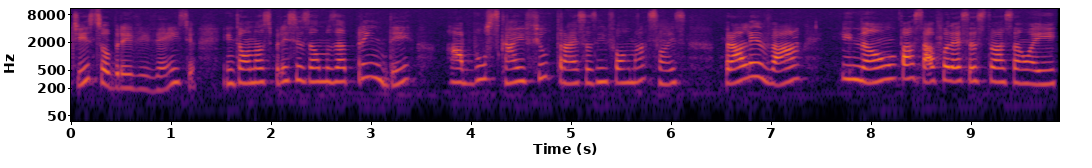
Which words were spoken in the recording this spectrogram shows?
de sobrevivência. Então nós precisamos precisamos aprender a buscar e filtrar essas informações para levar e não passar por essa situação aí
